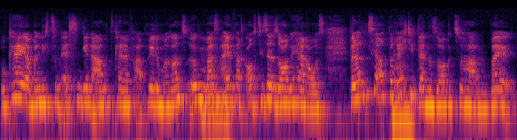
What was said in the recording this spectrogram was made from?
okay, aber nicht zum Essen gehen, abends keine Verabredung oder sonst irgendwas, einfach aus dieser Sorge heraus. Weil das ist ja auch berechtigt, deine Sorge zu haben, weil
